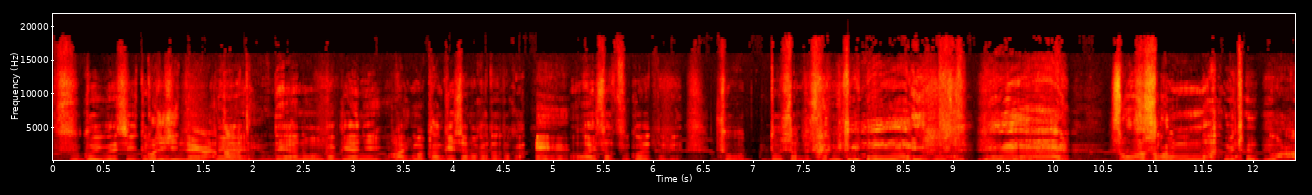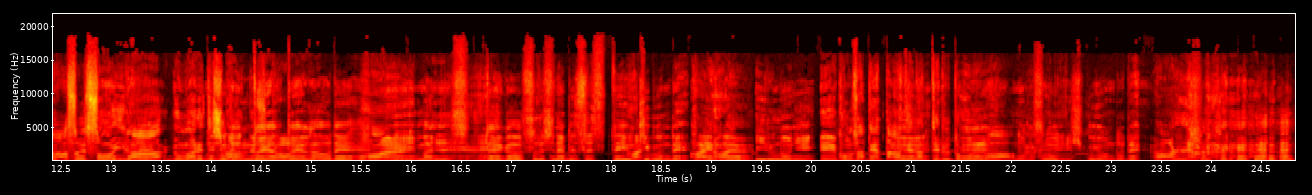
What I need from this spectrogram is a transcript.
すごい嬉しいご自身でやったっていう、ね、であの楽屋に、はい、まあ、関係者の方とか、ええ、挨拶来られた時に「今日どうしたんですか?」みたいな。えー、え。ーそうそんな みたいな。あらそういう相違が生まれてしまうんですか、ね、ドヤ顔で、はい、まあ、ドヤ顔するしない別ですっていう気分ではい。はいい。るのに、えー、コンサートやったってなってるところが、えー、なんかすごい低い温度で。あら、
